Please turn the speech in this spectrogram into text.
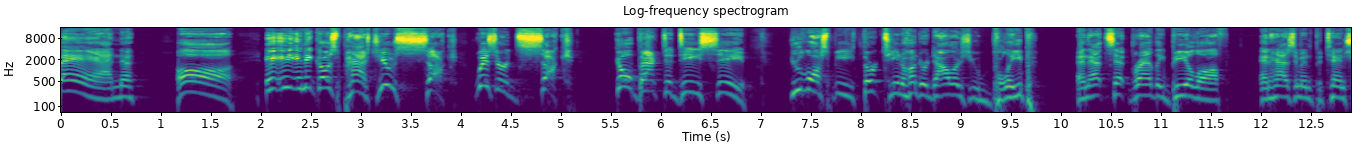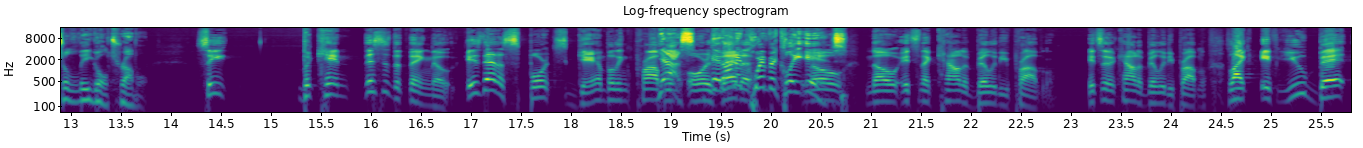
fan. Oh, and it goes past. You suck. Wizards suck. Go back to DC. You lost me $1,300, you bleep. And that set Bradley Beal off and has him in potential legal trouble. See, but can this is the thing though? Is that a sports gambling problem? Yes, or is it that unequivocally a, no, is. No, it's an accountability problem. It's an accountability problem. Like if you bet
